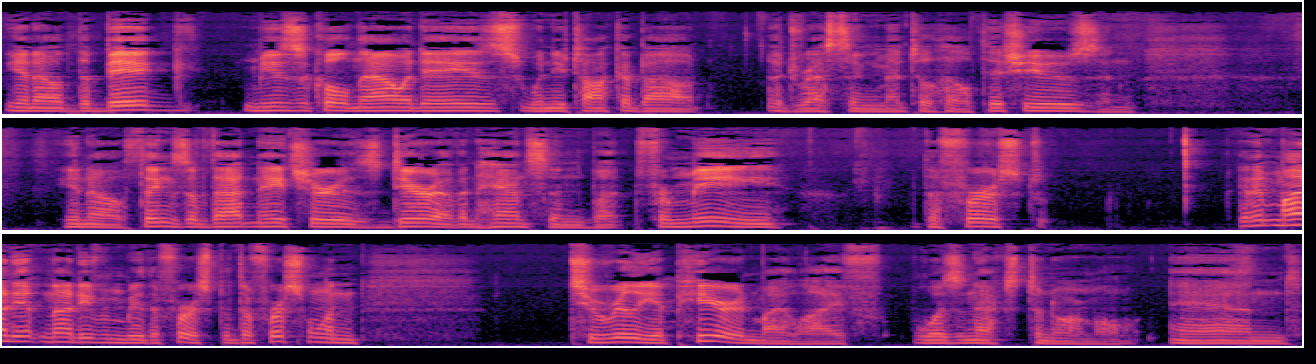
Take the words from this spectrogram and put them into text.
you know, the big musical nowadays, when you talk about addressing mental health issues and you know, things of that nature is Dear Evan Hansen. But for me, the first, and it might not even be the first, but the first one to really appear in my life was Next to Normal. And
